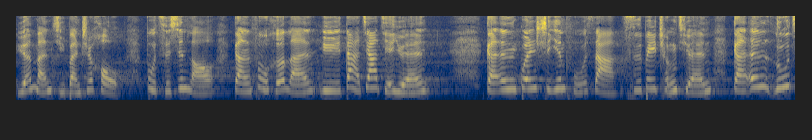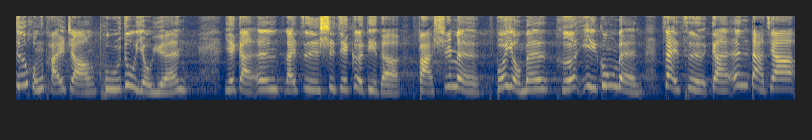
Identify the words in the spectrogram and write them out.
圆满举办之后，不辞辛劳赶赴荷兰与大家结缘，感恩观世音菩萨慈悲成全，感恩卢军宏台长普渡有缘，也感恩来自世界各地的法师们、佛友们和义工们，再次感恩大家。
